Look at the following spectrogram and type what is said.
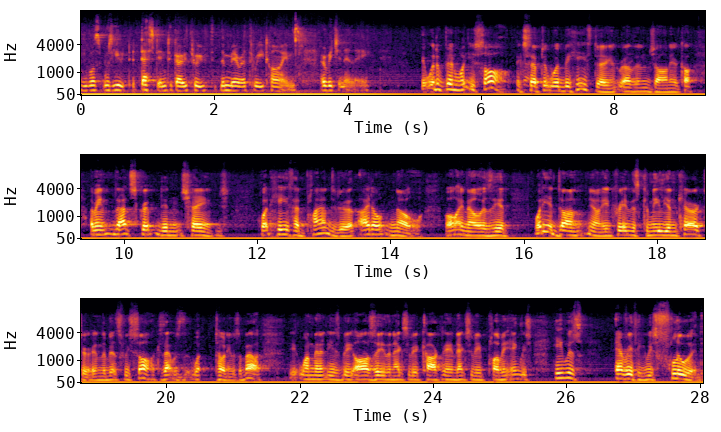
He was was you destined to go through the mirror three times originally? It would have been what you saw, except it would be Heath doing it rather than Johnny or Colin. I mean, that script didn't change. What Heath had planned to do, that I don't know. All I know is he had what he had done. You know, he had created this chameleon character in the bits we saw because that was what Tony was about. One minute he'd be Aussie, the next he'd be Cockney, the next he'd be plummy English. He was everything. He was fluid.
